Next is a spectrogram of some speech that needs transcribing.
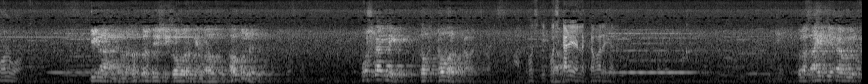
ખોલવો અંતરદેશી કવર ને આવતું આવતું ને પોસ્ટકાર્ડ નહીં કવર પોસ્ટકાર્ડ એટલે ખબર પેલા સાહિત્યકારોની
